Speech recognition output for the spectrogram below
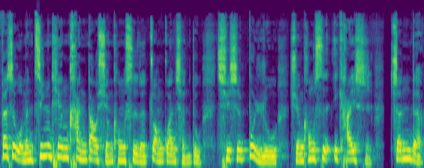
但是我们今天看到悬空寺的壮观程度，其实不如悬空寺一开始真的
